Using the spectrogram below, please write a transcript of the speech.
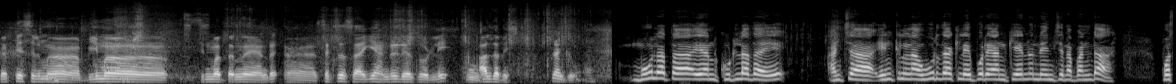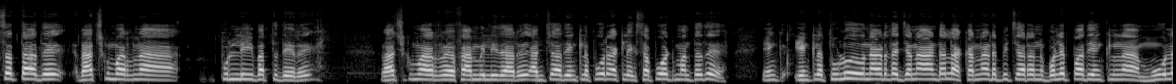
ಪೆಪ್ಪೆ ಸಿನಿಮಾ ಭೀಮಾ ಸಿನಿಮಾ ತರನೇ ಹಂಡ್ರೆ ಸಕ್ಸಸ್ ಆಗಿ ಹಂಡ್ರೆಡ್ ಡೇಸ್ ಓಡ್ಲಿ. All the best thank you ಮೂಲತಃ ಏನ್ ಕುಡ್ಲದಾಯಿ ಅಂಚ ಎಂಕ್ಲ್ನ ಊರ್ದಾಕ್ಲೆ ಪುರೆ ಅನ್ಕೇನು ನೆಂಚಿನ ಪಂಡ ಪೊಸತ್ತಾದ ರಾಜ್ಕುಮಾರ್ನ ಪುಲ್ಲಿ ಬತ್ತದೇರು ರಾಜ್ಕುಮಾರ್ ಫ್ಯಾಮಿಲಿದಾರು ಅಂಚಾದ ಎಂಕ್ಲ ಪೂರಾಕ್ಲೆಗ್ ಸಪೋರ್ಟ್ ಮಂತದು. ಎಂಕ್ ಎಂಕ್ಲ ತುಳು ನಾಡದ ಜನ ಆಂಡಲ್ಲ ಕನ್ನಡ ಪಿಕ್ಚರನ್ನು ಬೊಲೆಪ್ಪಾದ ಎಂಕ್ಲನ ಮೂಲ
